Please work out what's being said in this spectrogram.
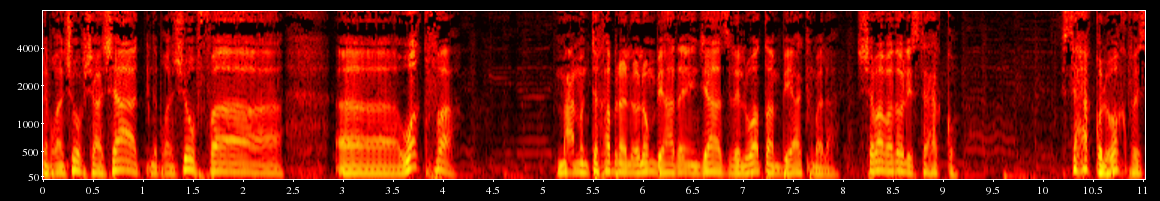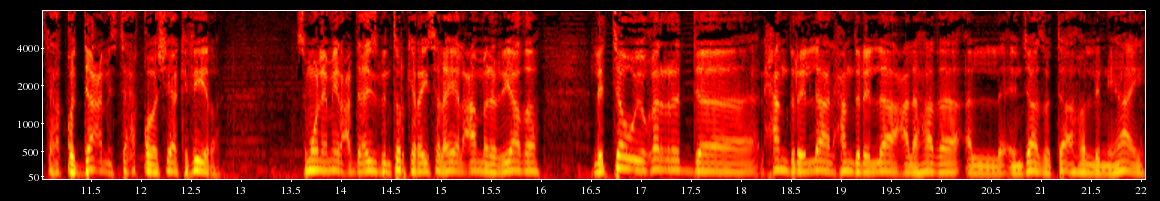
نبغى نشوف شاشات نبغى نشوف آه آه وقفة مع منتخبنا الأولمبي. هذا إنجاز للوطن بأكمله. الشباب هذول يستحقوا. يستحقوا الوقفة يستحقوا الدعم يستحقوا أشياء كثيرة. سمو الأمير عبد العزيز بن تركي رئيس الهيئة العامة للرياضة. للتو يغرد آه، الحمد لله الحمد لله على هذا الإنجاز والتأهل للنهائي.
